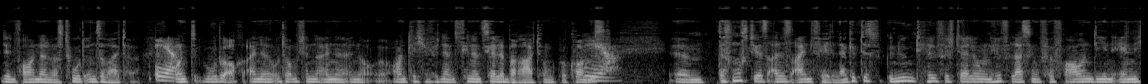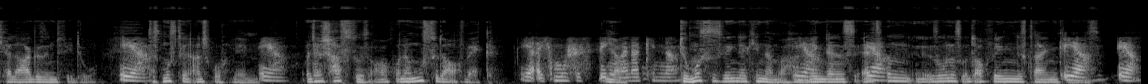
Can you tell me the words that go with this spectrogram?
den Frauen dann was tut und so weiter. Ja. Und wo du auch eine unter Umständen eine, eine ordentliche finan- finanzielle Beratung bekommst. Ja. Ähm, das musst du jetzt alles einfädeln. Da gibt es genügend Hilfestellungen, Hilfeleistungen für Frauen, die in ähnlicher Lage sind wie du. Ja. Das musst du in Anspruch nehmen. Ja. Und dann schaffst du es auch. Und dann musst du da auch weg. ja. Ich muss es wegen ja. meiner Kinder. Du musst es wegen der Kinder machen. Ja. Wegen deines Ja. älteren äh, Sohnes und auch wegen des kleinen ja, Kindes. ja,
